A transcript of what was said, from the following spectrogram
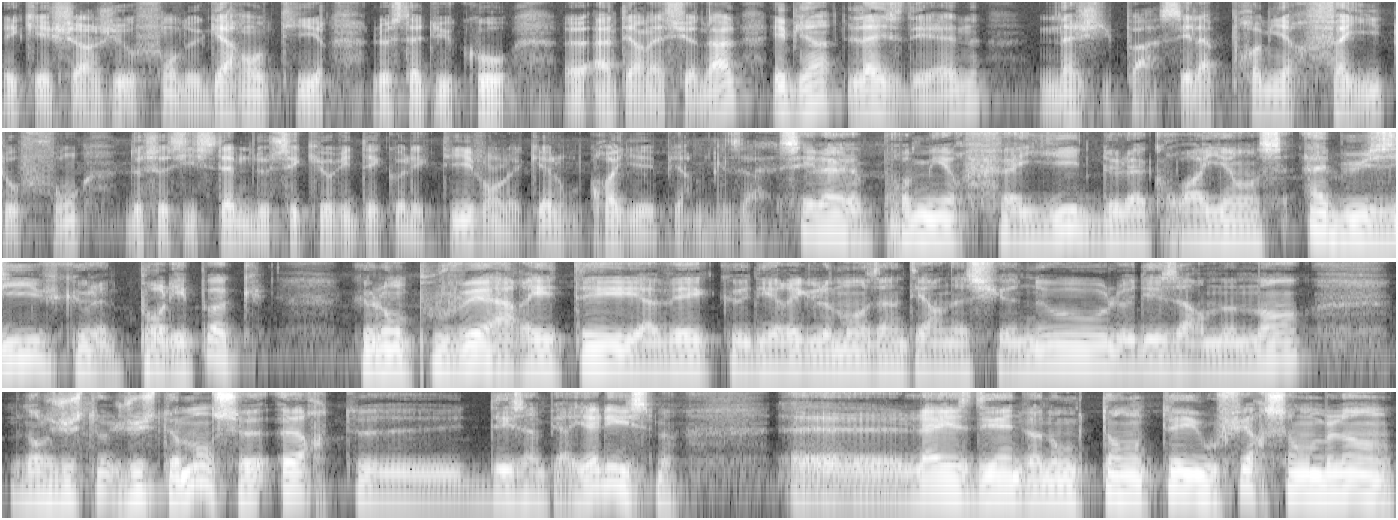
et qui est chargée au fond de garantir le statu quo euh, international, eh bien, la SDN n'agit pas. C'est la première faillite, au fond, de ce système de sécurité collective en lequel on croyait, Pierre Milza. C'est la première faillite de la croyance abusive pour l'époque que l'on pouvait arrêter avec des règlements internationaux, le désarmement, dans justement ce heurte euh, des impérialismes. Euh, L'ASDN va donc tenter ou faire semblant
